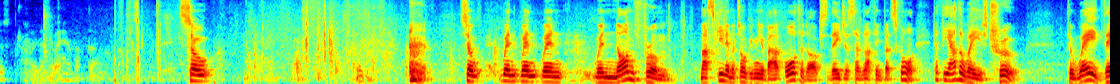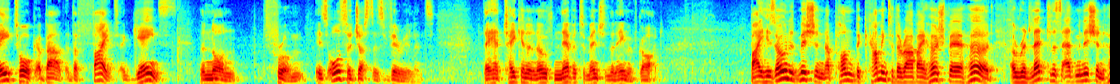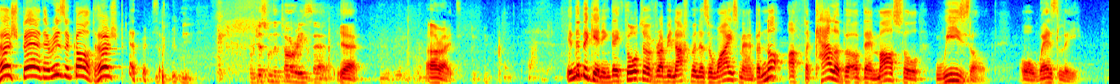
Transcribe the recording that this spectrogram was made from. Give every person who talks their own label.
Speaker 1: just try it anyway. How about that?
Speaker 2: So, so when when when when non-frum maskilim are talking about orthodox, they just have nothing but scorn. But the other way is true. The way they talk about the fight against the non-frum is also just as virulent. They had taken an oath never to mention the name of God. By his own admission, upon becoming to the rabbi, Hirschber heard a relentless admonition Hirschber, there is a God! Hirschber, there is a
Speaker 3: just from the Torah, he said.
Speaker 2: Yeah. All right. In the beginning, they thought of Rabbi Nachman as a wise man, but not of the caliber of their Marcel Wiesel or Wesley,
